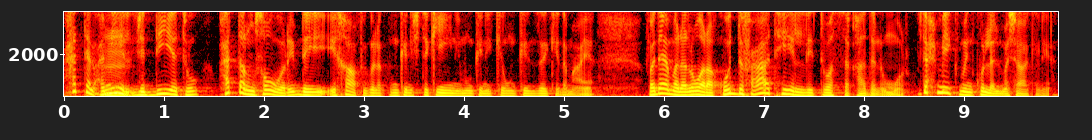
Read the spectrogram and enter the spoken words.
حتى العميل جديته حتى المصور يبدأ يخاف يقول لك ممكن يشتكيني ممكن يكون ممكن زي كذا معايا. فدائما الورق والدفعات هي اللي توثق هذه الأمور بتحميك من كل المشاكل يعني.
